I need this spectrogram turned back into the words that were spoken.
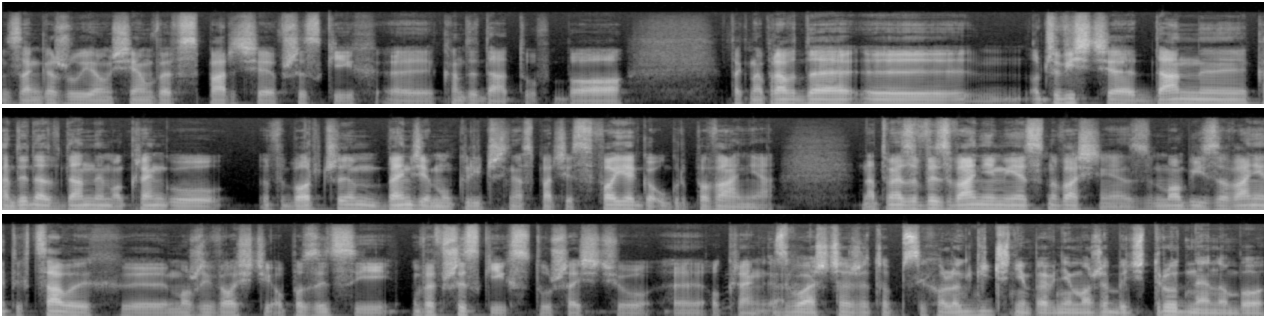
y, zaangażują się we wsparcie wszystkich y, kandydatów, bo tak naprawdę y, oczywiście dany kandydat w danym okręgu wyborczym będzie mógł liczyć na wsparcie swojego ugrupowania. Natomiast wyzwaniem jest, no właśnie, zmobilizowanie tych całych y, możliwości opozycji we wszystkich 106 y, okręgach. Zwłaszcza, że to psychologicznie pewnie może być trudne, no bo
